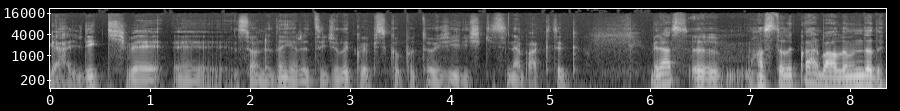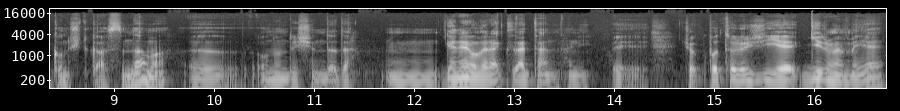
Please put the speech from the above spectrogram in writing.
geldik ve e, sonra da yaratıcılık ve psikopatoloji ilişkisine baktık. Biraz e, hastalıklar bağlamında da konuştuk aslında ama e, onun dışında da hmm, genel olarak zaten hani e, çok patolojiye girmemeye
